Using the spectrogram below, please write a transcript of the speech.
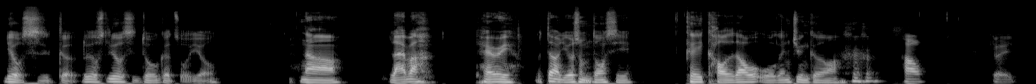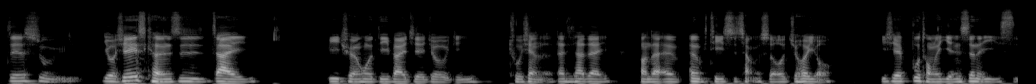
六十个六六十多个左右。那来吧，Perry，到底有什么东西可以考得到我跟俊哥吗？好，对这些术语，有些可能是在币圈或 DeFi 界就已经出现了，但是它在放在 N NFT 市场的时候，就会有一些不同的延伸的意思。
